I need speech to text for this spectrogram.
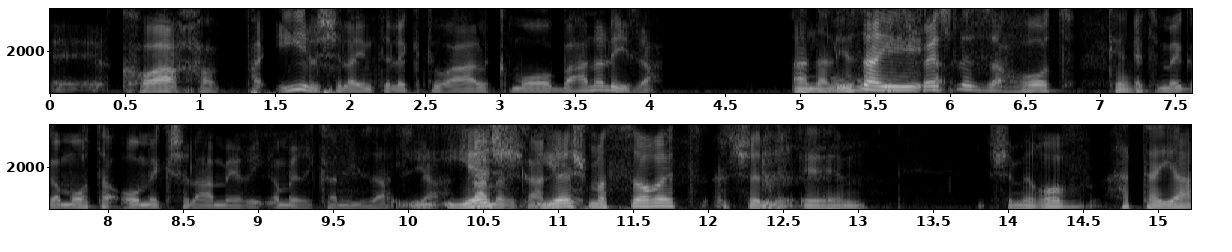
בכוח הפעיל של האינטלקטואל כמו באנליזה. האנליזה הוא היא... פספס לזהות כן. את מגמות העומק של האמריקניזציה. יש. יש מסורת של, אה, שמרוב הטיה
